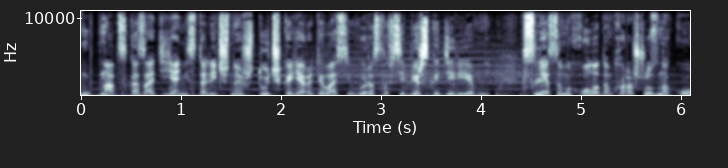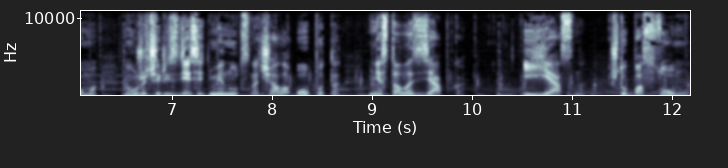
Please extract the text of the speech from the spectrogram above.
надо сказать, я не столичная штучка. Я родилась и выросла в сибирской деревне. С лесом и холодом хорошо знакома. Но уже через 10 минут с начала опыта мне стало зябко. И ясно, что босому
